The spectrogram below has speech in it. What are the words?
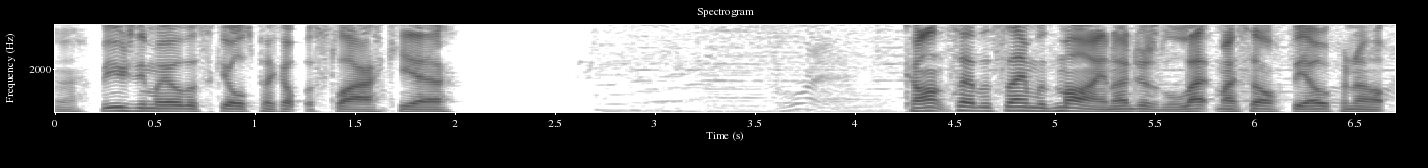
Yeah, but usually my other skills pick up the slack, yeah. Can't say the same with mine, I just let myself be open up.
